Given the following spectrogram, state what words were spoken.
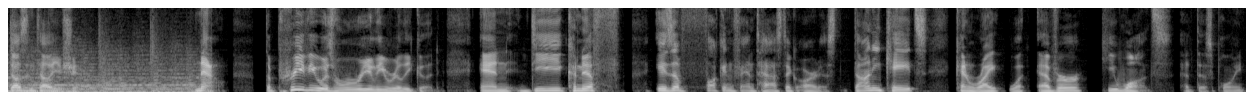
doesn't tell you shit. Now, the preview is really, really good. And D. Kniff is a fucking fantastic artist. Donny Cates can write whatever he wants at this point,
